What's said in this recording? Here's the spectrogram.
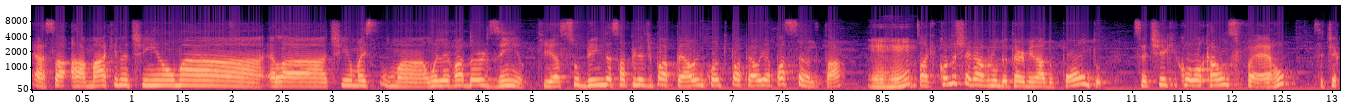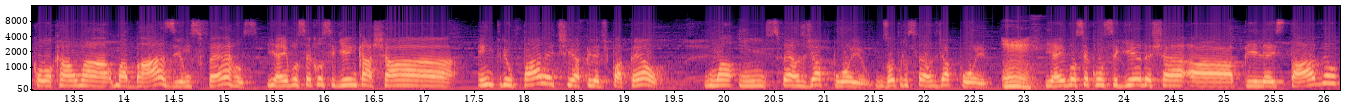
essa, a máquina tinha uma. Ela tinha uma, uma- um elevadorzinho que ia subindo essa pilha de papel enquanto o papel ia passando, tá? Uhum. Só que quando chegava num determinado ponto, você tinha que colocar uns ferros, você tinha que colocar uma, uma base, uns ferros, e aí você conseguia encaixar entre o pallet e a pilha de papel uma- uns ferros de apoio, uns outros ferros de apoio. Hum. E aí você conseguia deixar a pilha estável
